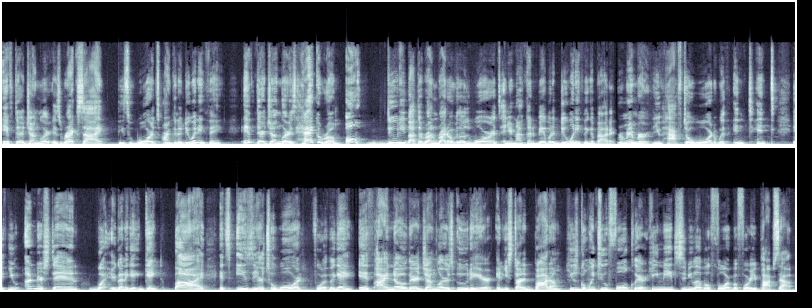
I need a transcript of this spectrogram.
If their jungler is Rek'Sai, these wards aren't going to do anything. If their jungler is Hecarim, oh, dude, he about to run right over those wards and you're not going to be able to do anything about it. Remember, you have to ward with intent. If you understand what you're going to get ganked by, it's easier to ward for the game. If I know their jungler is Udyr and he started bottom, he's going to full clear. He needs to be level 4 before he pops out.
